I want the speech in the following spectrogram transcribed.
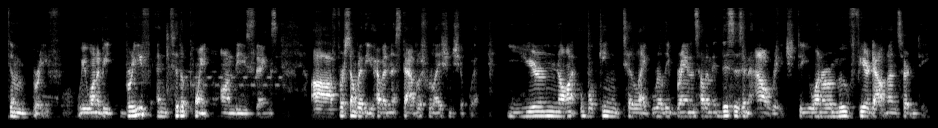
them brief. We want to be brief and to the point on these things. Uh, for somebody that you have an established relationship with, you're not looking to like really brand and sell them this is an outreach. Do you want to remove fear, doubt, and uncertainty?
